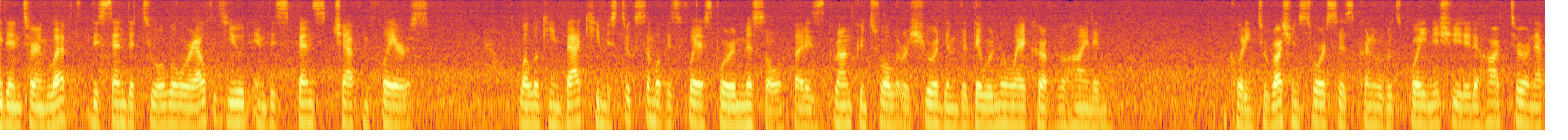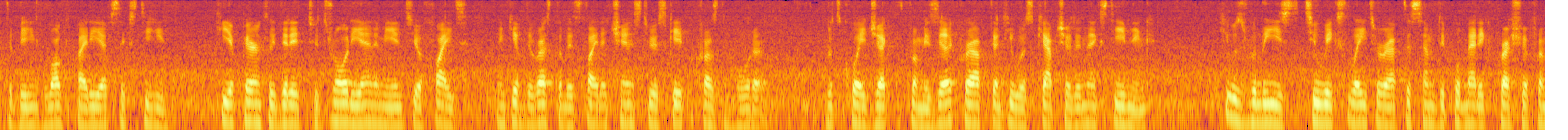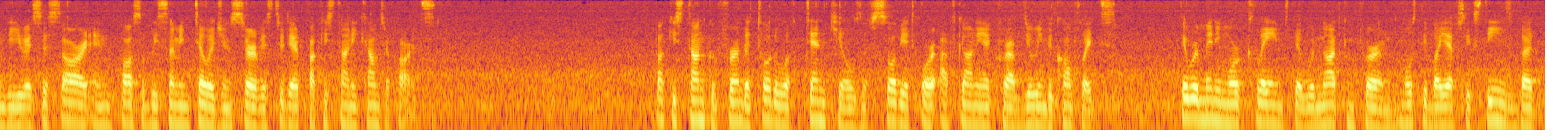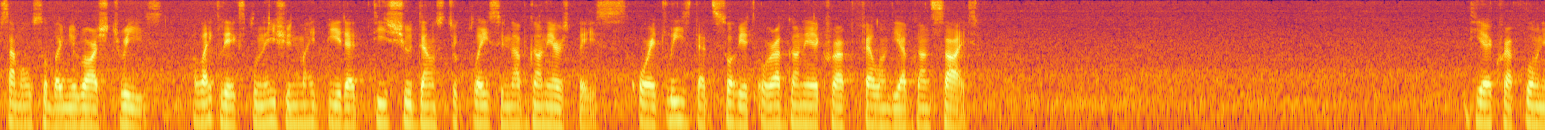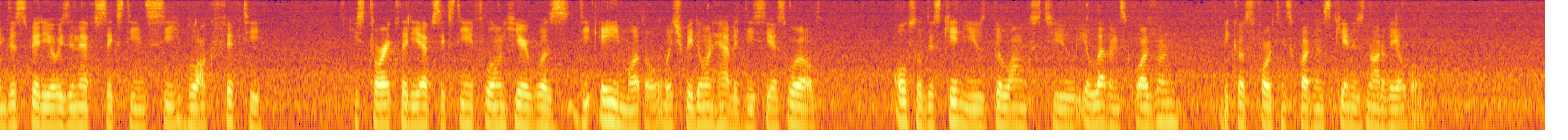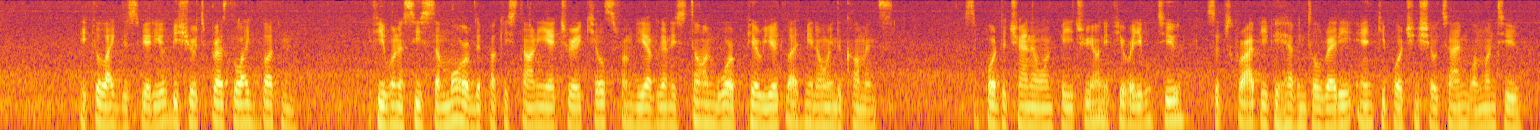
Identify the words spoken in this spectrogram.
He then turned left, descended to a lower altitude, and dispensed chaff and flares. While looking back, he mistook some of his flares for a missile, but his ground controller assured him that there were no aircraft behind him. According to Russian sources, Colonel Rutskoy initiated a hard turn after being locked by the F-16. He apparently did it to draw the enemy into a fight and give the rest of his flight a chance to escape across the border. Rutskoy ejected from his aircraft and he was captured the next evening. He was released two weeks later after some diplomatic pressure from the USSR and possibly some intelligence service to their Pakistani counterparts. Pakistan confirmed a total of 10 kills of Soviet or Afghan aircraft during the conflict. There were many more claims that were not confirmed, mostly by F-16s but some also by Mirage 3s. A likely explanation might be that these shootdowns took place in Afghan airspace, or at least that Soviet or Afghan aircraft fell on the Afghan side. The aircraft flown in this video is an F-16C Block 50. Historically, the F-16 flown here was the A model, which we don't have at DCS World. Also, the skin used belongs to 11 Squadron, because 14 Squadron skin is not available. If you like this video, be sure to press the like button. If you want to see some more of the Pakistani air-to-air kills from the Afghanistan war period, let me know in the comments. Support the channel on Patreon if you're able to, subscribe if you haven't already, and keep watching Showtime 112.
